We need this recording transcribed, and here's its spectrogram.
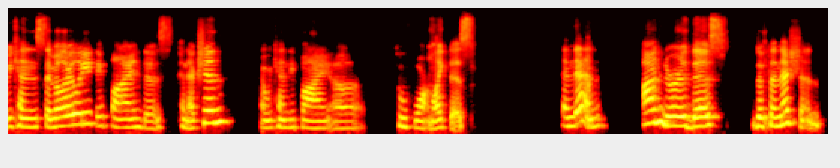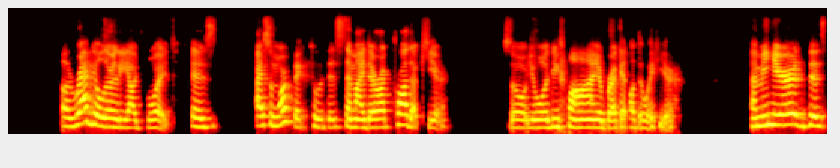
we can similarly define this connection and we can define a two form like this. And then under this definition, a regular Lie algebroid is isomorphic to this semi-direct product here. So you will define a bracket all the way here. I mean here, this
